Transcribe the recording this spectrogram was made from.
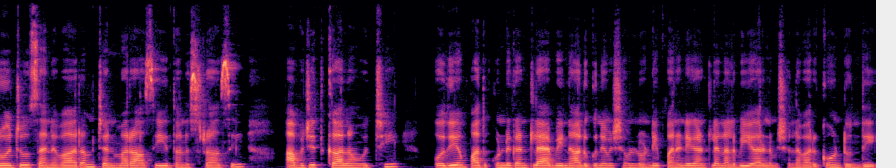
రోజు శనివారం జన్మరాశి ధనుసు రాశి అభిజిత్ కాలం వచ్చి ఉదయం పదకొండు గంటల యాభై నాలుగు నిమిషం నుండి పన్నెండు గంటల నలభై ఆరు నిమిషాల వరకు ఉంటుంది.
